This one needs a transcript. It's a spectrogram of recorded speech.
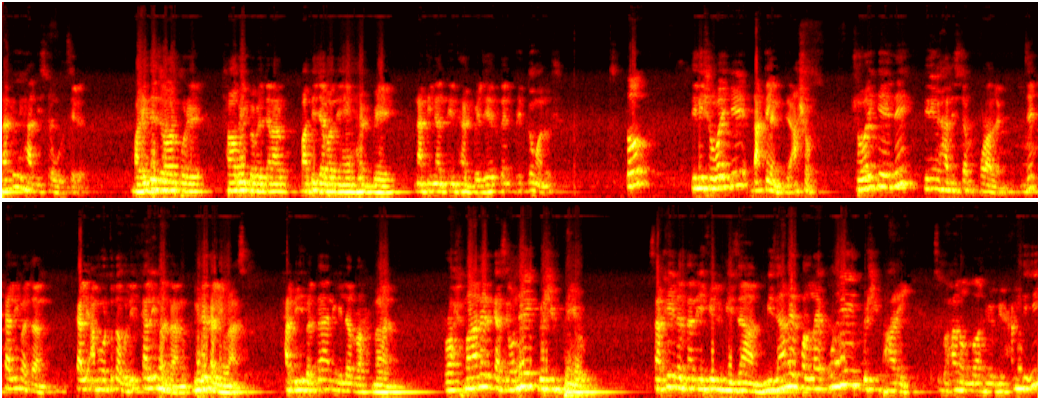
তাকে ওই হাদিসটা বলছিলেন। বাড়িতে যাওয়ার পরে স্বাভাবিকভাবে তেনার বাতি জাবাতি থাকবে, নাতি নাতি থাকবে, যেহেতু বৃদ্ধ মানুষ। তো তিনি সবাইকে ডাকলেন যে আসো। সবাইকে এনে তিনি ওই হাদিসটা পড়ালেন যে কালিমাতান, কালি, আমি অর্থটা বলি, কালিমাতান, দুইটা কালিমা আছে। হাবিবাতান ইলার রহমান। রহমানের কাছে অনেক বেশি প্রিয়। সাকিলাতানি ফিল মিজান। মিজানের পাল্লায় অনেক বেশি ভারী। সুবহানাল্লাহি ওয়া বিহামদিহি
